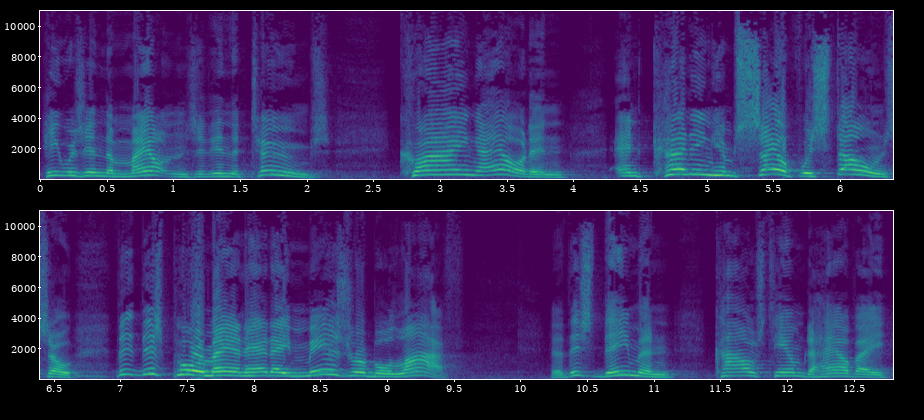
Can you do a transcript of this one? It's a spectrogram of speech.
he was in the mountains and in the tombs, crying out and, and cutting himself with stones. So th- this poor man had a miserable life. Now, this demon caused him to have a,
